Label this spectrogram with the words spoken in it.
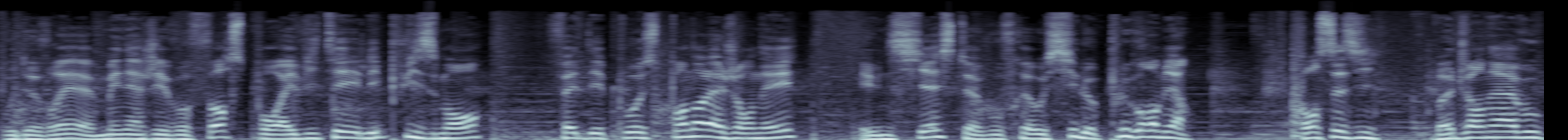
Vous devrez ménager vos forces pour éviter l'épuisement. Faites des pauses pendant la journée et une sieste vous ferait aussi le plus grand bien. Pensez-y. Bonne journée à vous.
